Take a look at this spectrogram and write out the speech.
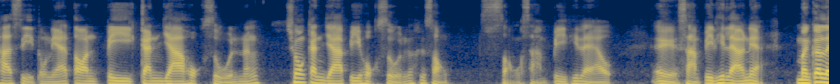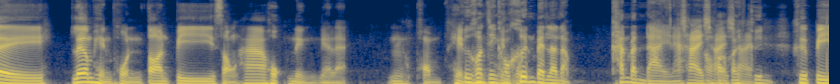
ภาษีตรงเนี้ยตอนปีกันยา 60 นังช่วงกันยาปี 60 ก็คือ2 2 3 ปีที่แล้วเออสามปีที่แล้วเนี่ย มันก็เลยเริ่มเห็นผลตอนปี 2561 เนี่ยแหละอืมผมเห็นคือคนจริงเขาห็ผลขึ้นเป็นระดับขั้นบันไดนะใช่ใช่เขาค่อยใช่ๆขึ้นคือปี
